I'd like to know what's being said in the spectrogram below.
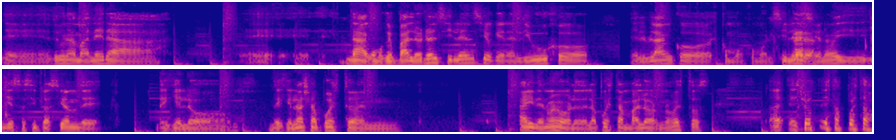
eh, de una manera, nada, como que valoró el silencio que en el dibujo el blanco es como, como el silencio, ¿no? y esa situación de, de que lo, de que lo haya puesto en. Ahí de nuevo, lo de la puesta en valor, ¿no? Estos, ah, yo estas puestas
